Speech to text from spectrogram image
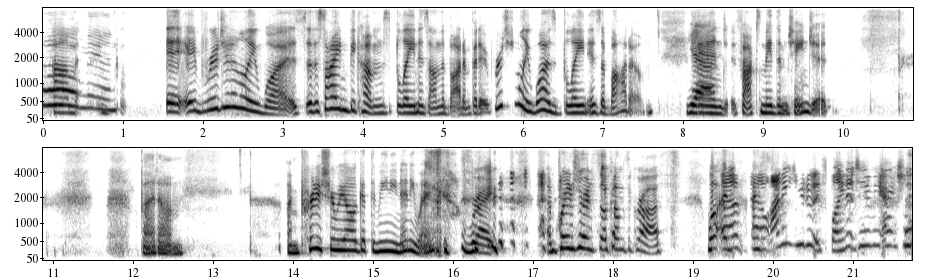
Oh Um, man. It originally was. So the sign becomes Blaine is on the bottom, but it originally was Blaine is a bottom. Yeah. And Fox made them change it. But um I'm pretty sure we all get the meaning anyway. right. I'm pretty sure it still comes across. well, Um, and no, I need you to explain it to me. Actually,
